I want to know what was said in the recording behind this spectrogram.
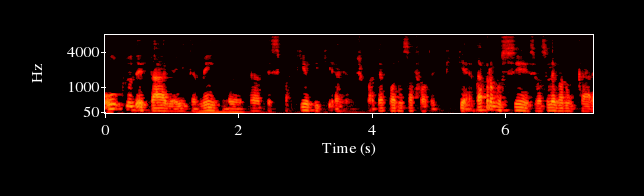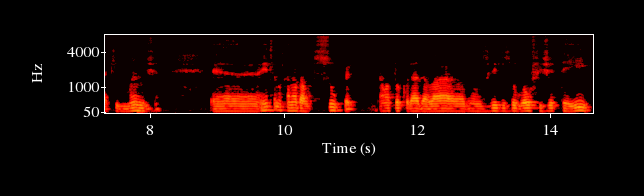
Outro detalhe aí também, vou até antecipar aqui, o que, que é, acho que até pôr nessa foto aqui, o que, que é? Dá para você, se você levar um cara que manja, é, entra no canal da Auto Super, dá uma procurada lá nos vídeos do Golf GTI,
